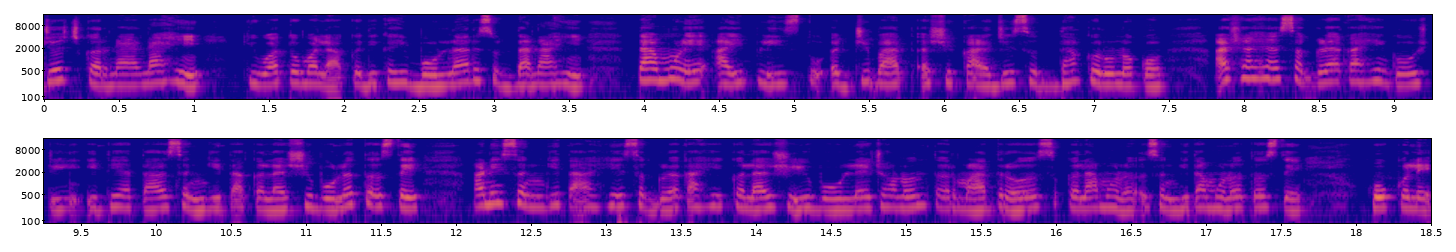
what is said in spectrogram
जज करणार नाही. किंवा तो मला कधी काही बोलणारसुद्धा नाही. त्यामुळे आई प्लीज तू अजिबात अशी काळजीसुद्धा करू नको. अशा ह्या सगळ्या काही गोष्टी इथे आता संगीता कलाशी बोलत असते. आणि संगीता हे सगळं काही कलाशी बोलल्याच्या नंतर मात्र कला म्हण संगीता म्हणत असते हो कले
